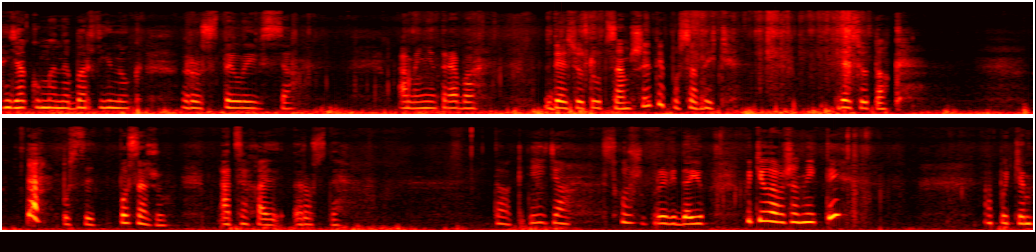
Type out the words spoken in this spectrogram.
Як у мене барвінок розстелився. А мені треба десь отут сам шити, посадити. Десь отак. Посажу. А це хай росте. Так, і я схожу, привідаю. Хотіла вже не йти, а потім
